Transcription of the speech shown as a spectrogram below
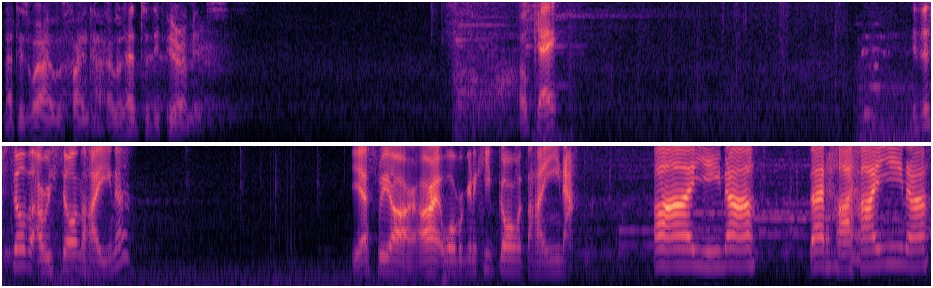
That is where I will find her. I will head to the pyramids. Okay. Is this still the, are we still on the hyena? Yes, we are. All right, well, we're going to keep going with the hyena. Hyena. That hy hyena.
